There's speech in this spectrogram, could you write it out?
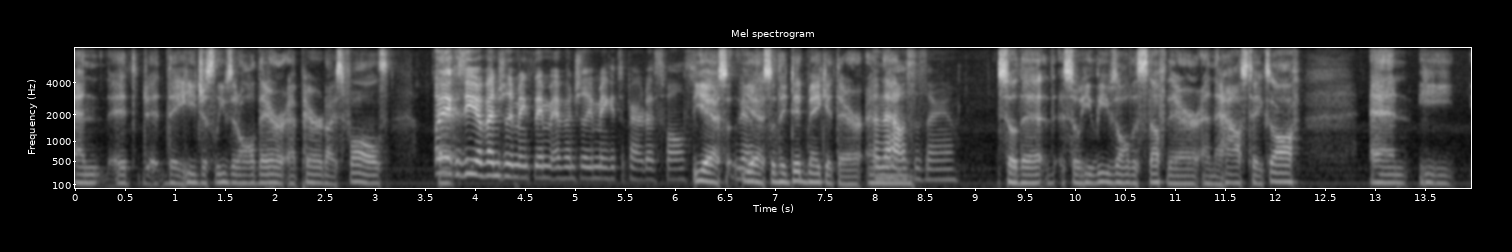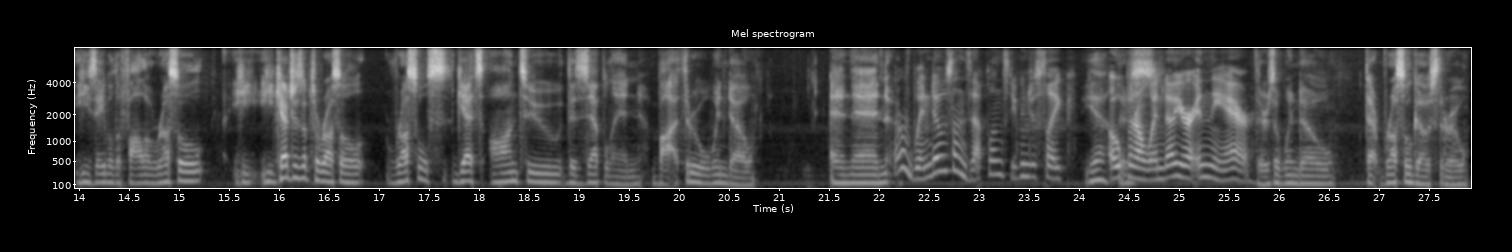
And it, it they he just leaves it all there at Paradise Falls. Oh yeah, because he eventually makes they eventually make it to Paradise Falls. Yeah, so, yeah. Yeah. so they did make it there, and, And the then- house is there, yeah. so that so he leaves all the stuff there and the house takes off and he he's able to follow russell he he catches up to russell russell gets onto the zeppelin by, through a window and then There are windows on Zeppelins. You can just like Yeah, open a window. You're in the air. there's a window that russell goes through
